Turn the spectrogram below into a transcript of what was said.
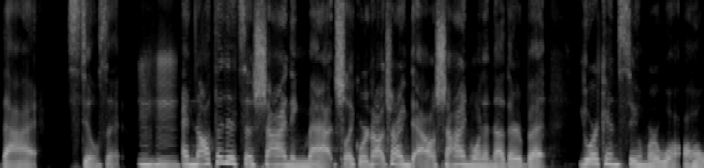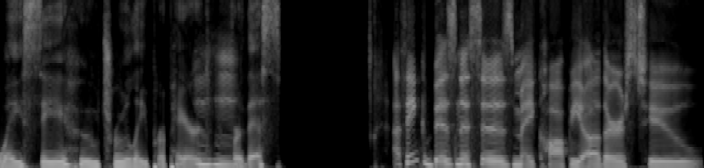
that steals it. Mhm. And not that it's a shining match, like we're not trying to outshine one another, but your consumer will always see who truly prepared Mhm. for this. I think businesses may copy others to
